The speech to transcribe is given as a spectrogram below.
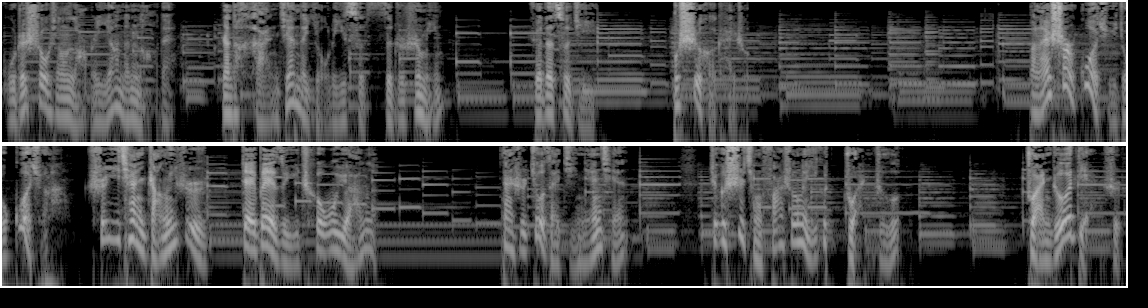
鼓着瘦像老儿一样的脑袋，让他罕见的有了一次自知之明，觉得自己不适合开车。本来事儿过去就过去了，吃一堑长一智，这辈子与车无缘了。但是就在几年前，这个事情发生了一个转折。转折点是，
